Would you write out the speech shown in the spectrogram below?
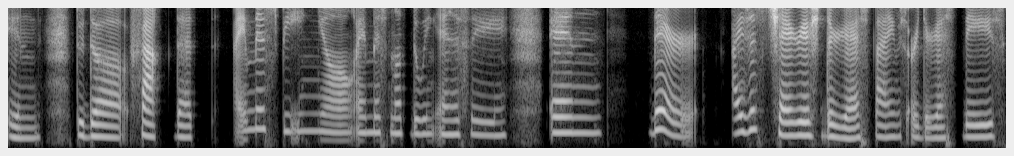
in to the fact that I miss being young. I miss not doing anything. And there, I just cherish the rest times or the rest days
